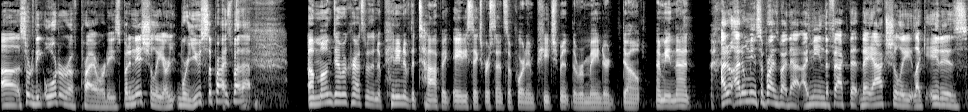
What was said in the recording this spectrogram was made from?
uh, sort of the order of priorities, but initially, are, were you surprised by that? Among Democrats with an opinion of the topic, 86% support impeachment, the remainder don't. I mean, that. I don't, I don't mean surprised by that. I mean the fact that they actually, like, it is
